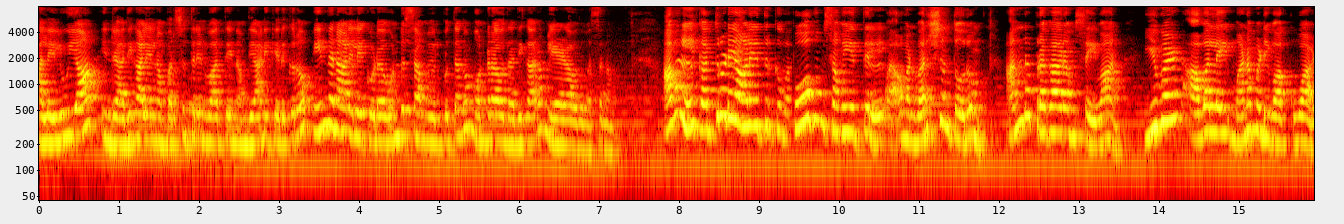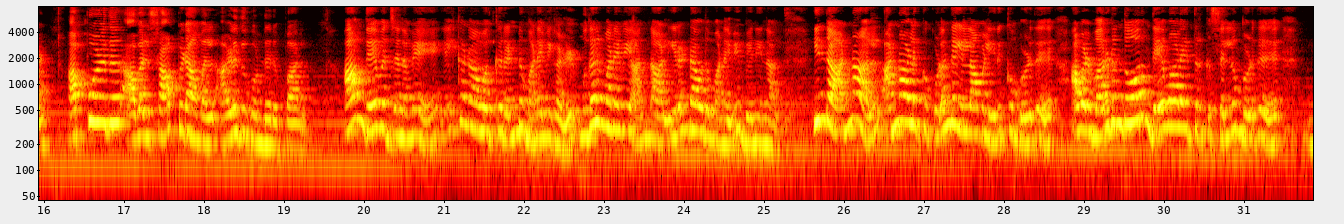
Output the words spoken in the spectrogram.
ஹலே லூயா இன்று அதிகாலையில் நாம் பரிசுத்தரின் வார்த்தையை நாம் தியானிக்க இருக்கிறோம். இந்த நாளிலே கூட ஒன்று சாமியல் புத்தகம் ஒன்றாவது அதிகாரம் ஏழாவது வசனம். அவள் கர்த்தருடைய ஆலயத்திற்கு போகும் சமயத்தில் அவன் வருஷம் தோறும் அந்த பிரகாரம் செய்வான். இவள் அவளை மனமடிவாக்குவாள். அப்பொழுது அவள் சாப்பிடாமல் அழுது கொண்டிருப்பாள். ஆம் தேவ ஜனமே எல்கனாவுக்கு ரெண்டு மனைவிகள் முதல் மனைவி அன்னாள் இரண்டாவது மனைவி பெனினாள் இந்த அன்னாள் அன்னாளுக்கு குழந்தை இல்லாமல் இருக்கும் பொழுது அவள் வருடந்தோறும் தேவாலயத்திற்கு செல்லும் பொழுது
